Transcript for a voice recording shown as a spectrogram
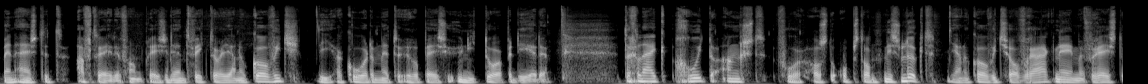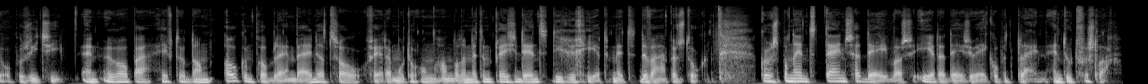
Men eist het aftreden van president Viktor Yanukovych... die akkoorden met de Europese Unie torpedeerde. Tegelijk groeit de angst voor als de opstand mislukt. Yanukovych zal wraak nemen, vreest de oppositie. En Europa heeft er dan ook een probleem bij. Dat zal verder moeten onderhandelen met een president... die regeert met de wapenstok. Correspondent Tijn Sade was eerder deze week op het plein en doet verslag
